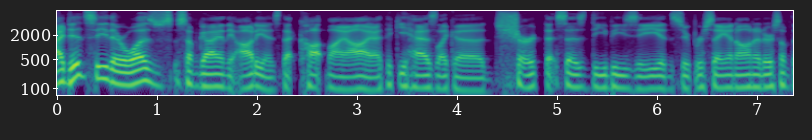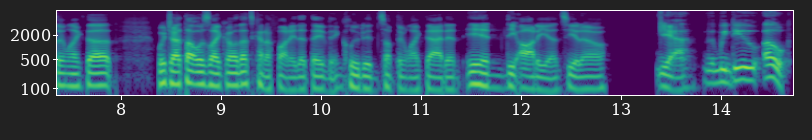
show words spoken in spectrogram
I did see there was some guy in the audience that caught my eye. I think he has like a shirt that says DBZ and Super Saiyan on it or something like that, which I thought was like, oh, that's kind of funny that they've included something like that in in the audience, you know. Yeah, we do. Oh,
